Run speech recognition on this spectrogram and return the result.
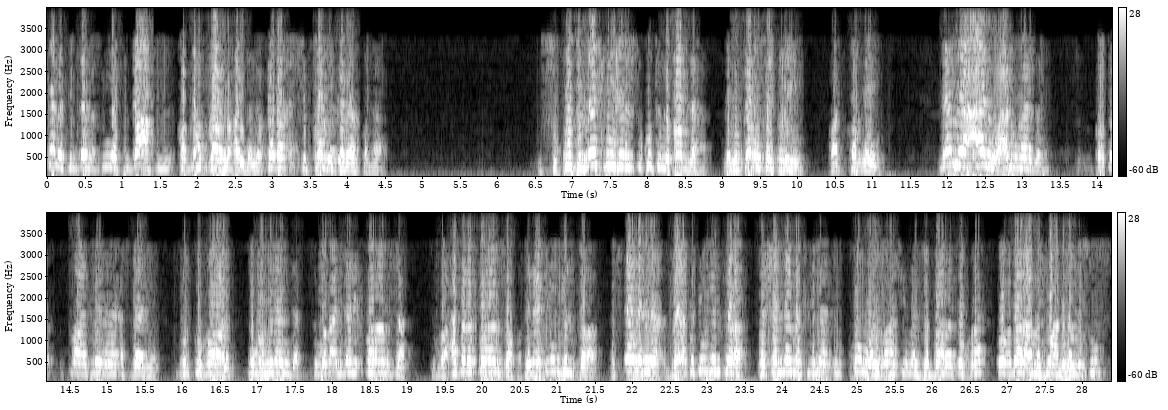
كانت الدولة العثمانية في ضعف قبلها بقرن أيضا يعتبر بقرن كمان قبلها. السقوط الرسمي غير السقوط اللي قبلها لأنهم كانوا مسيطرين بعد قرنين. لم يعلوا علوا ماذا؟ طلعت لنا أسبانيا البرتغال ثم هولندا ثم بعد ذلك فرنسا ثم قفلت فرنسا وطلعت إنجلترا. استنى هنا ضعفت إنجلترا فسلمت لما القوة الغاشمة الجبارة الأخرى وعبارة عن مجموعة من اللصوص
